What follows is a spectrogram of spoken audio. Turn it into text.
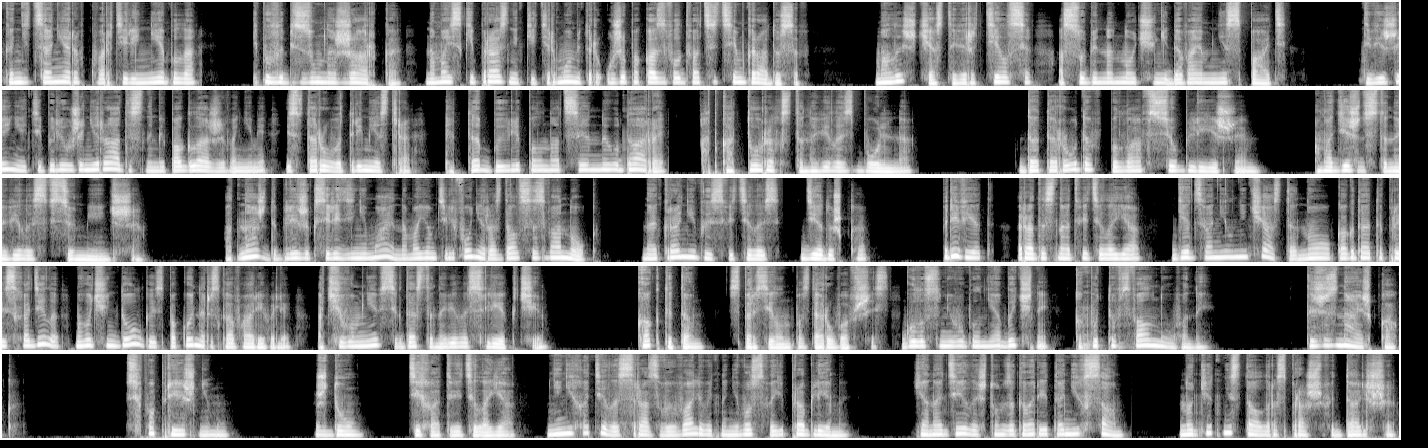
Кондиционера в квартире не было, и было безумно жарко. На майские праздники термометр уже показывал 27 градусов. Малыш часто вертелся, особенно ночью, не давая мне спать. Движения эти были уже не радостными поглаживаниями из второго триместра. Это были полноценные удары, от которых становилось больно. Дата родов была все ближе, а надежды становилось все меньше. Однажды, ближе к середине мая, на моем телефоне раздался звонок. На экране высветилось «Дедушка». «Привет», — радостно ответила я. Дед звонил нечасто, но когда это происходило, мы очень долго и спокойно разговаривали, отчего мне всегда становилось легче. «Как ты там?» — спросил он, поздоровавшись. Голос у него был необычный, как будто взволнованный. Ты же знаешь как. Все по-прежнему. Жду, тихо ответила я. Мне не хотелось сразу вываливать на него свои проблемы. Я надеялась, что он заговорит о них сам, но дед не стал расспрашивать дальше.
